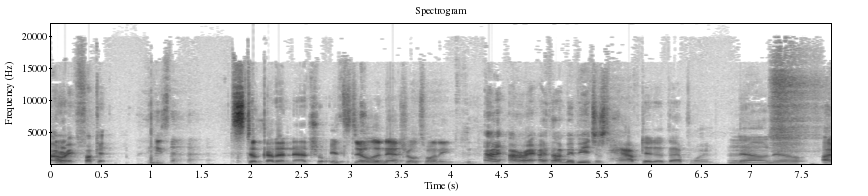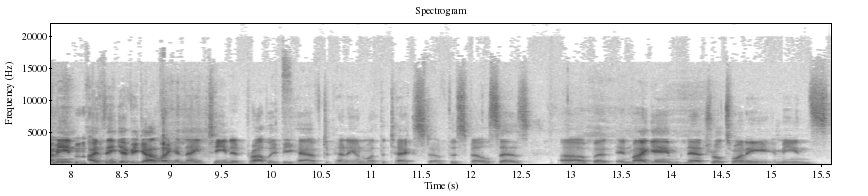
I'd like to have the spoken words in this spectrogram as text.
All right, fuck it. He's still got a natural. It's still a natural 20. I, all right, I thought maybe it just halved it at that point. No, no. I mean, I think if you got like a 19, it'd probably be halved depending on what the text of the spell says. Uh, but in my game, natural 20 means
